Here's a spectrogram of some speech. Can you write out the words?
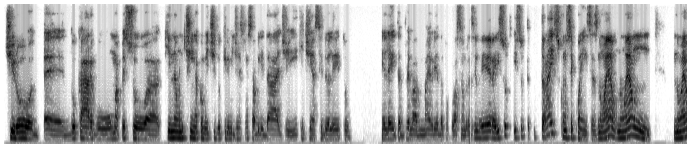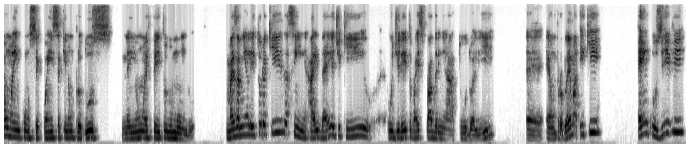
tirou é, do cargo uma pessoa que não tinha cometido crime de responsabilidade e que tinha sido eleito eleita pela maioria da população brasileira. Isso, isso traz consequências. Não é, não é um não é uma inconsequência que não produz nenhum efeito no mundo. Mas a minha leitura aqui, assim, a ideia de que o direito vai esquadrinhar tudo ali é, é um problema e que é, inclusive,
